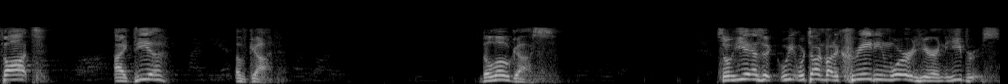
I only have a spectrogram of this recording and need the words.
thought, idea of God. The Logos. So he has a, we, are talking about a creating word here in Hebrews.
